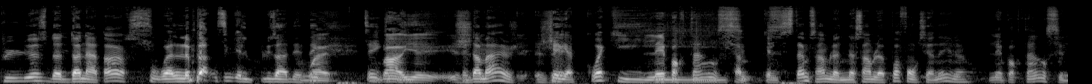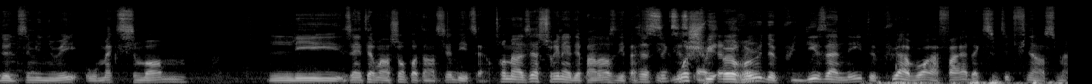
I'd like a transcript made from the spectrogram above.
plus de donateurs soit le parti qui est le plus endetté. Ouais. Tu sais, Bah, il y a- C'est dommage. y de quoi qui... L'importance, c'est- Que le système semble, ne semble pas fonctionner, là. L'important, c'est de diminuer au maximum les interventions potentielles des tiers. Autrement dit, assurer l'indépendance des partis. Moi, je suis cherche, heureux mais- depuis des années de plus avoir à faire d'activités de financement.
